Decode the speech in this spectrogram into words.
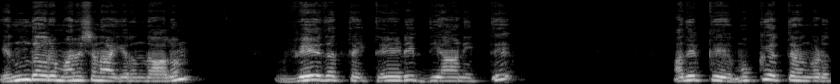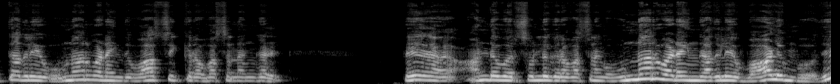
எந்த ஒரு மனுஷனாக இருந்தாலும் வேதத்தை தேடி தியானித்து அதற்கு முக்கியத்துவம் கொடுத்து அதிலே உணர்வடைந்து வாசிக்கிற வசனங்கள் ஆண்டவர் சொல்லுகிற வசனங்கள் உணர்வடைந்து அதிலே வாழும்போது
